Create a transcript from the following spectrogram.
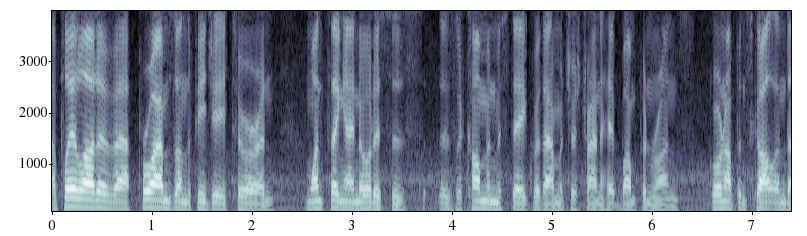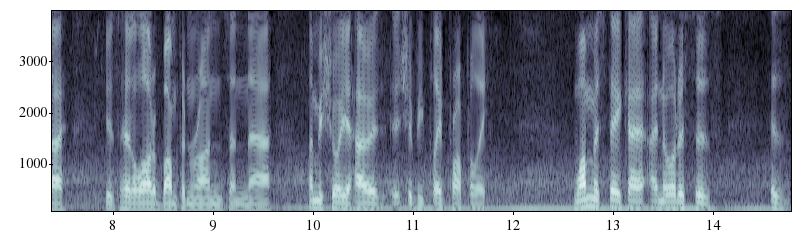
I play a lot of uh, pro-ams on the PGA Tour, and one thing I notice is there's a common mistake with amateurs trying to hit bump and runs. Growing up in Scotland, I used to hit a lot of bump and runs, and uh, let me show you how it, it, should be played properly. One mistake I, I notice is, is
